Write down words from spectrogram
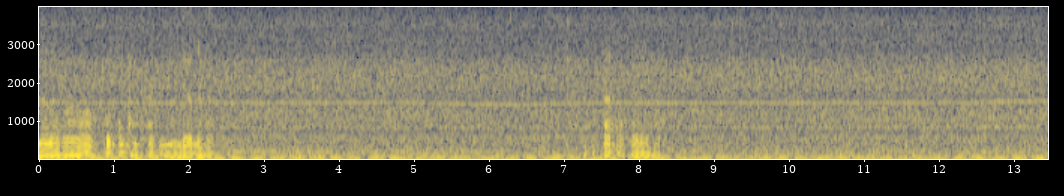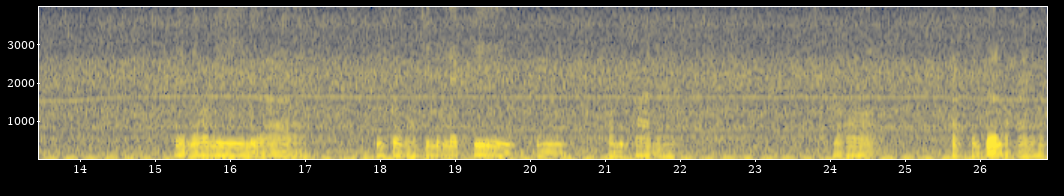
แล้วเราก็กด extrude cut เหมือนเดิมนะครับ แล้วก็ตัดออกไปเลยครับเห็นไหมว่ามีเหลือในส่วนของชิ้นเล็กๆที่เป็นความผิดพลาดนะครับ แล้วก็ตัดส่วนเกินออกไปนะครับ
